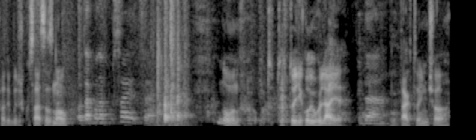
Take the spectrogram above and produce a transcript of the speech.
Що, ти будеш кусатися знов? Отак вона кусається. Ну, т- т- тоді, коли гуляє. Да. Так, то нічого.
